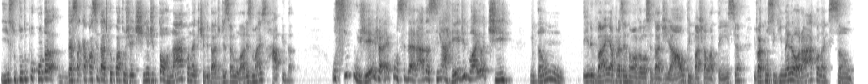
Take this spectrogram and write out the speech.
E isso tudo por conta dessa capacidade que o 4G tinha de tornar a conectividade de celulares mais rápida. O 5G já é considerado assim a rede do IoT. Então, ele vai apresentar uma velocidade alta e baixa latência e vai conseguir melhorar a conexão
